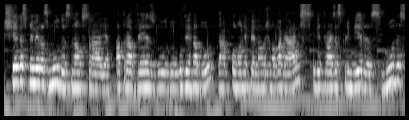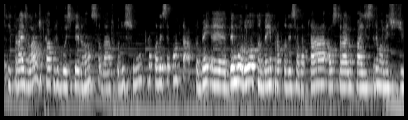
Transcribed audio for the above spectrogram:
Chega as primeiras mudas na Austrália através do, do governador da colônia penal de Nova Gales, ele traz as primeiras mudas e traz lá de Cabo de Boa Esperança, da África do Sul, para poder ser contado. Também é, demorou também para poder se adaptar. A Austrália é um país extremamente de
